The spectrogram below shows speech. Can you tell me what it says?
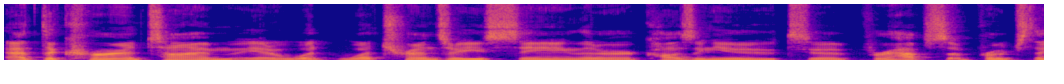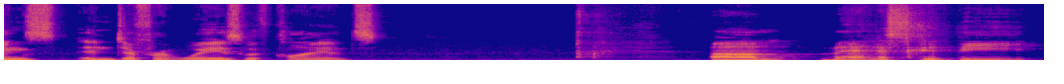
at the current time, you know, what what trends are you seeing that are causing you to perhaps approach things in different ways with clients? Um, man, this could be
